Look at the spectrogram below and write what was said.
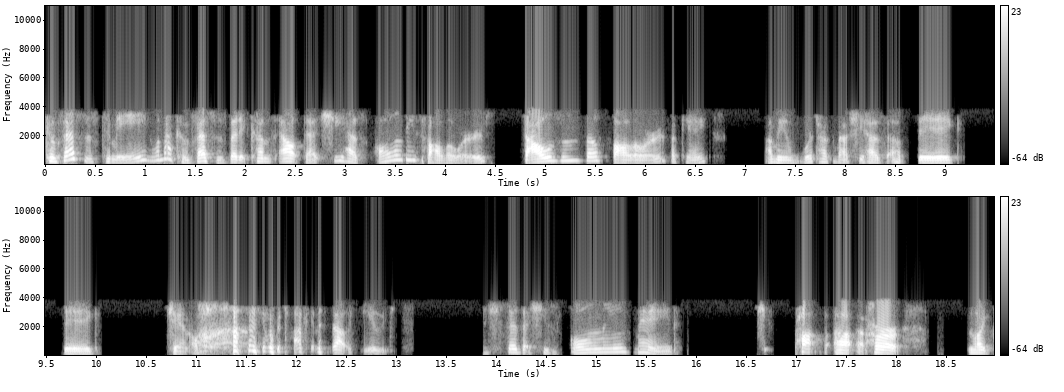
confesses to me, well not confesses, but it comes out that she has all of these followers, thousands of followers, okay? I mean, we're talking about she has a big, big channel. We're talking about huge. And she said that she's only made she, pop uh, her like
